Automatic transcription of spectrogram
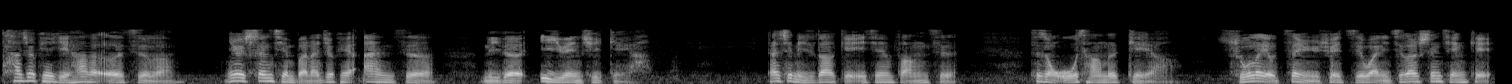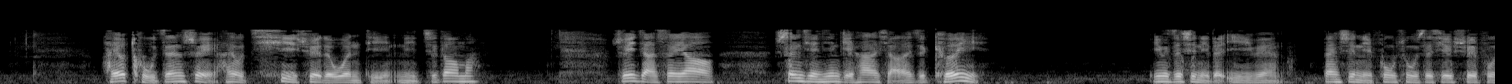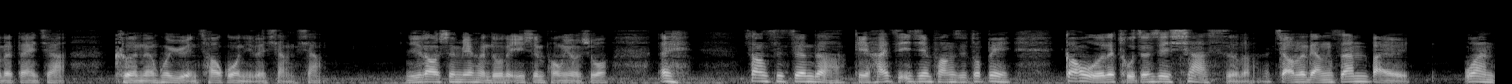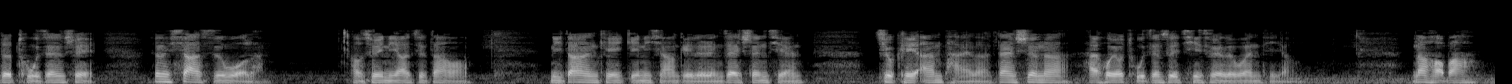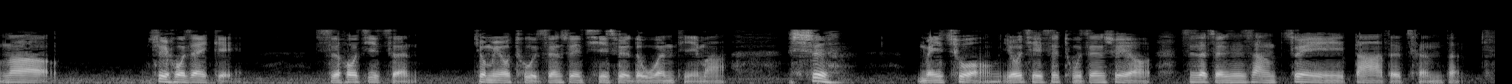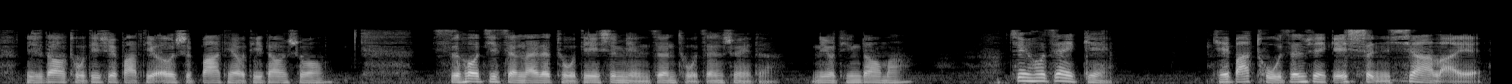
他就可以给他的儿子了，因为生前本来就可以按着你的意愿去给啊。但是你知道，给一间房子这种无偿的给啊，除了有赠与税之外，你知道生前给还有土增税，还有契税的问题，你知道吗？所以假设要生前先给他的小儿子，可以，因为这是你的意愿。但是你付出这些税负的代价，可能会远超过你的想象。你知道身边很多的医生朋友说：“哎，上次真的给孩子一间房子都被高额的土增税吓死了，缴了两三百万的土增税，真的吓死我了。”好，所以你要知道哦，你当然可以给你想要给的人在生前就可以安排了，但是呢，还会有土增税、契税的问题啊。那好吧，那最后再给死后继承就没有土增税契税的问题吗？是，没错，尤其是土增税哦，是在城市上最大的成本。你知道土地税法第二十八条有提到说，死后继承来的土地是免征土增税的，你有听到吗？最后再给。可以把土增税给省下来，哎，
